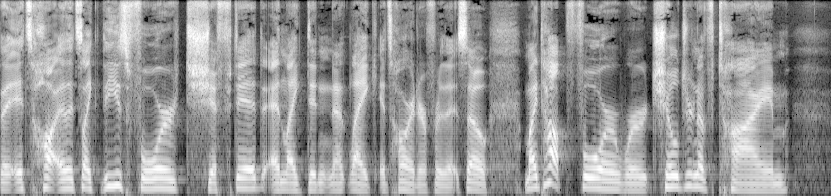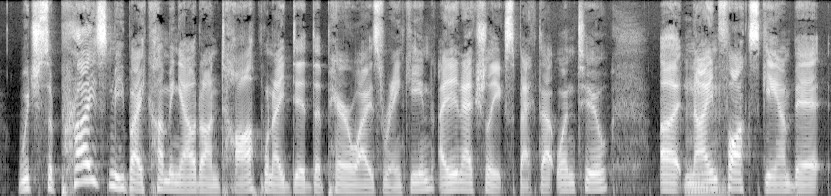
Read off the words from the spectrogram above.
it's hard it's like these four shifted and like didn't like it's harder for this. So my top four were children of time which surprised me by coming out on top when i did the pairwise ranking. I didn't actually expect that one to. Uh, mm. ninefox gambit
